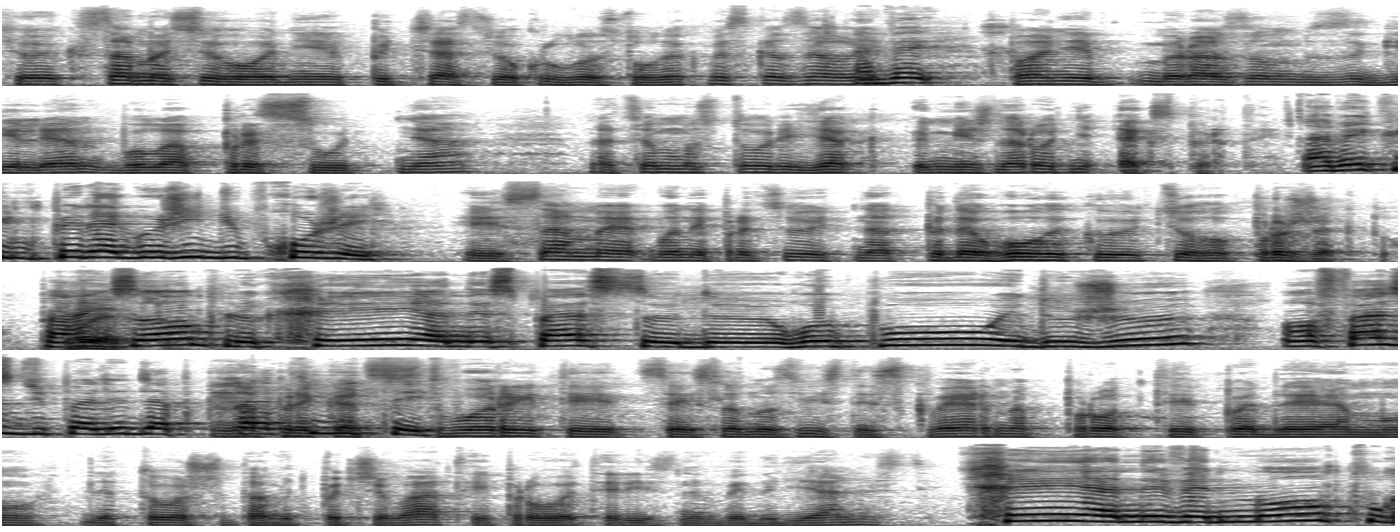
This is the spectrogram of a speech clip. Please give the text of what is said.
Що як саме сьогодні, під час цього круглого столу, як ви сказали, Avec- пані разом з Гілен була присутня на цьому столі як міжнародні експерти. avec une pédagogie du projet. І саме вони працюють над педагогікою цього прожекту. Par exemple, créer un espace de repos et de jeu en face du palais de la Наприклад, créativité. створити цей славнозвісний сквер напроти ПДМу для того, щоб там відпочивати і проводити різні види діяльності. Créer un événement pour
